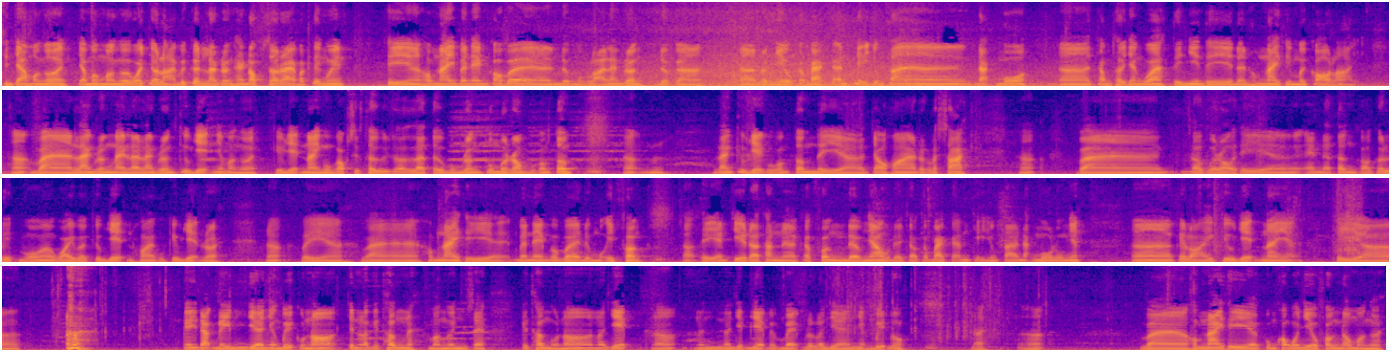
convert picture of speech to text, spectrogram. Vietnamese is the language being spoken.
Xin chào mọi người, chào mừng mọi người quay trở lại với kênh Lan rừng hàng độc Sơ Rá Bắc Tây Nguyên. Thì à, hôm nay bên em có về được một loại lan rừng được à, à, rất nhiều các bác các anh chị chúng ta đặt mua à, trong thời gian qua. Tuy nhiên thì đến hôm nay thì mới có lại. À, Và lan rừng này là lan rừng kiều dẹt nhé mọi người. Kiều dẹt này nguồn gốc xuất xứ là từ vùng rừng Tumorong của con tôm. À, Lan kiều dẹt của con tôm thì à, cho hoa rất là sai. À, và đợt vừa rồi thì ờ, em đã từng có clip quay về kiều dệt hoa của kiều dệt rồi. Đó vì ờ, và hôm nay thì ờ, bên em có về được một ít phần. Đó, thì em chia ra thành các phần đều nhau để cho các bác các anh chị chúng ta đặt mua luôn nhé. À, cái loại kiều dệt này thì à, cái đặc điểm dễ nhận biết của nó chính là cái thân này mọi người nhìn xem cái thân của nó nó dẹp đó nó, nó dẹp dẹp bẹp bẹp rất là dễ nhận biết luôn. Đây đó và hôm nay thì cũng không có nhiều phần đâu mọi người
